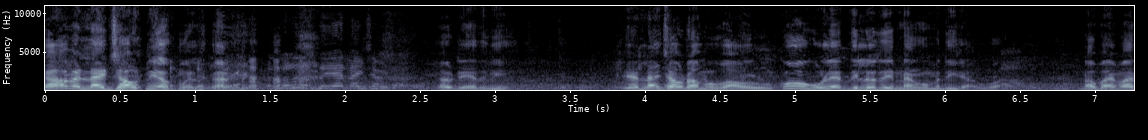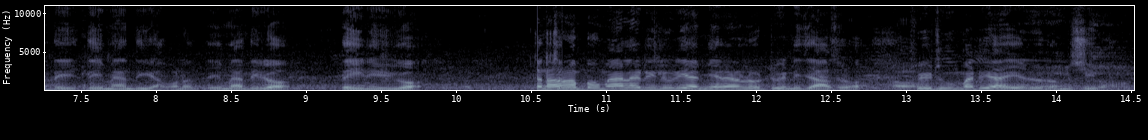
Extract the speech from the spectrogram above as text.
ငါပဲလိုက်ချောင်းနေအောင်မလားဘလို့တရားလိုက်ချောက်တာဟုတ်တယ်သမီးဒီလိုက်ချောက်တာမဟုတ်ပါဘူးကိုယ့်ကိုယ်လည်းဒီလိုဒီမှန်းကိုမသိတာဘူးကနောက်ပိုင်းမှဒီဒီမှန်းသိတာပေါ့နော်ဒီမှန်းသိတော့ သိနေပြီပေါ့ကျွန်တော်တို့ပုံမှန်လည်းဒီလူတွေကအများအားလို့တွေ့နေကြဆိုတော့ထွေထူးမတ်တရားရလို့တော့မရှိပါဘူး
